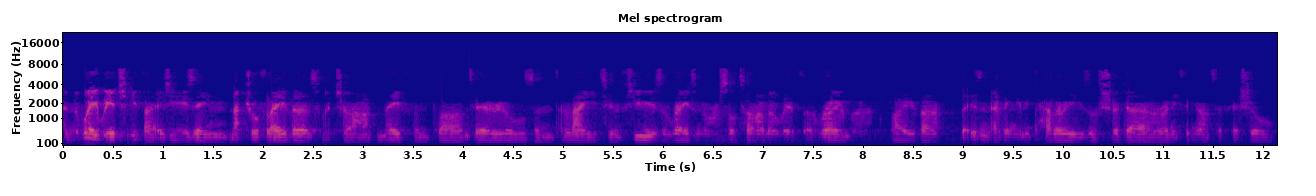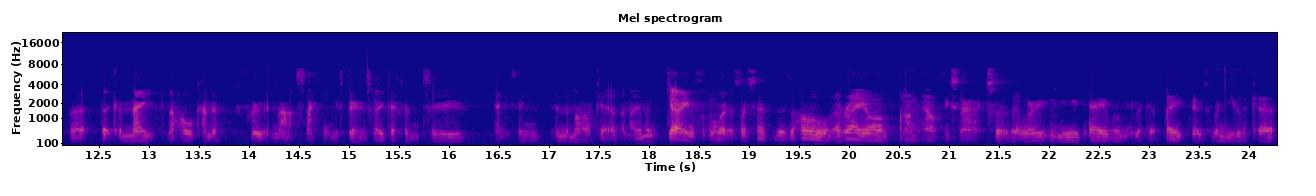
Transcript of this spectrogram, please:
And the way we achieve that is using natural flavors, which are made from plant materials and allow you to infuse or raise raisin or a sultana with aroma and flavour that isn't having any calories or sugar or anything artificial, but that can make the whole kind of fruit and nut snacking experience so different to anything in the market at the moment. Going forward, as I said, there's a whole array of unhealthy snacks that we're eating in the UK when we look at bakers, when you look at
